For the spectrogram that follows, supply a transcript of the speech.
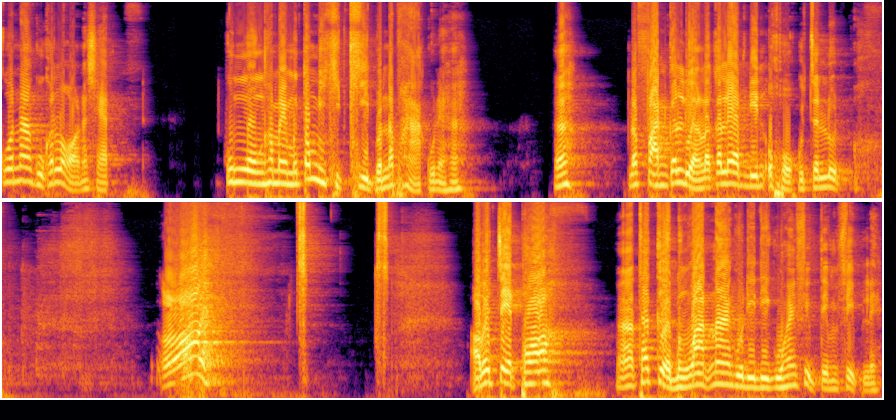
กูหน้ากูก็หล่อนะแชท กูงงทำไมมึงต้องมีขีดขีดบนหน้าผากกูเนี่ยฮะเอะแล้วฟันก็เหลืองแล้วก็แลบดิน โอ้โห กูจะหลุด โอ้ย เอาไปเจ็ดพอนะถ้าเกิดมึงวาดหน้ากูดีๆ กูให้สิบเต็มสิบเลย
